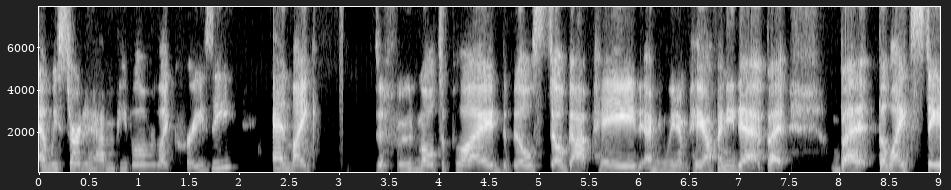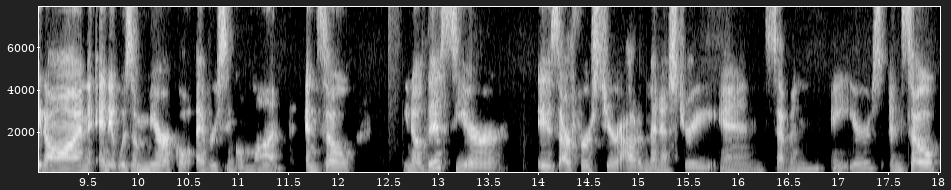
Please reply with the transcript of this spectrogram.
And we started having people over like crazy, and like the food multiplied the bills still got paid. I mean we didn't pay off any debt but but the lights stayed on and it was a miracle every single month. And so you know this year is our first year out of ministry in seven eight years. And so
